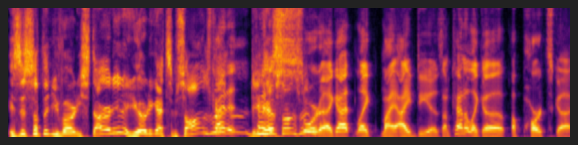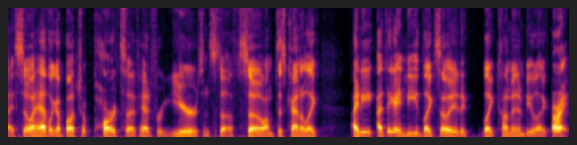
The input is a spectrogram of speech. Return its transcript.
Is this something you've already started, or you already got some songs Kind written? Do you have songs? Sort of. I got like my ideas. I'm kind of like a, a parts guy, so I have like a bunch of parts I've had for years and stuff. So I'm just kind of like, I need. I think I need like somebody to like come in and be like, all right,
